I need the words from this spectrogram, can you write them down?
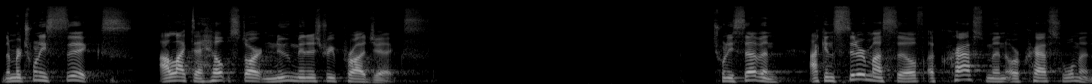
Number 26, I like to help start new ministry projects. 27, I consider myself a craftsman or craftswoman.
